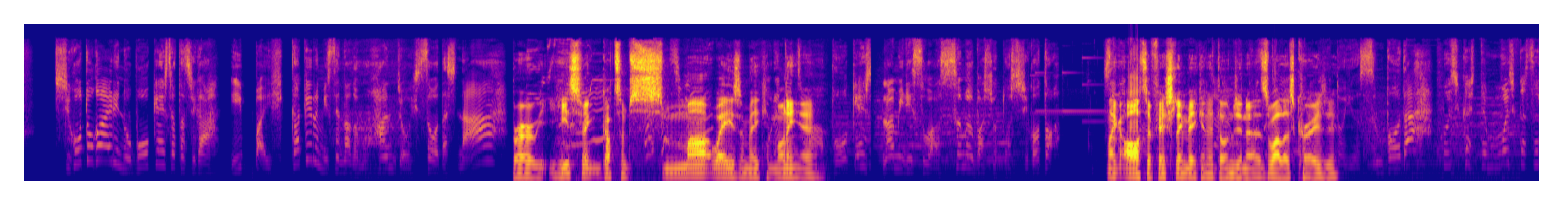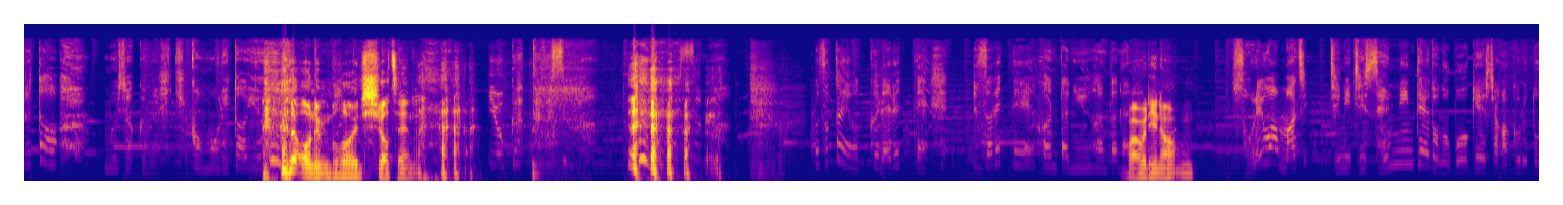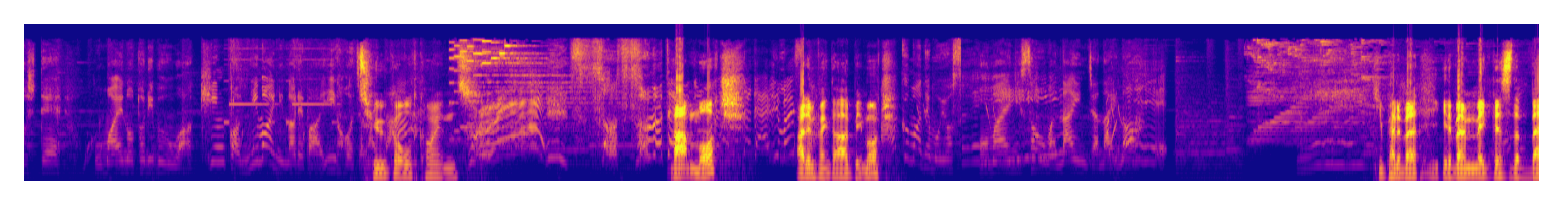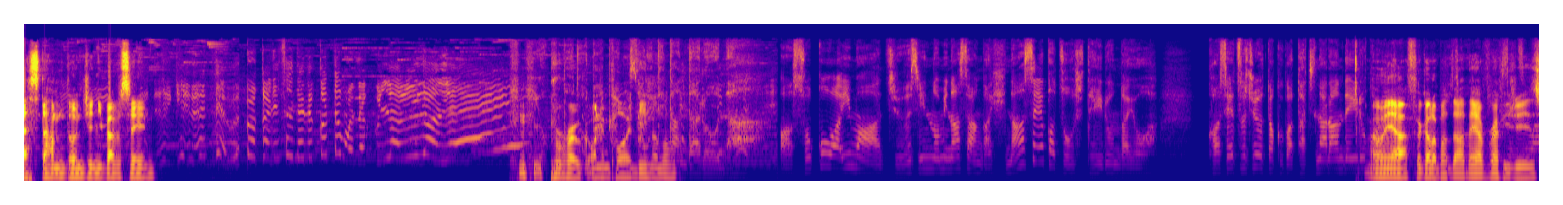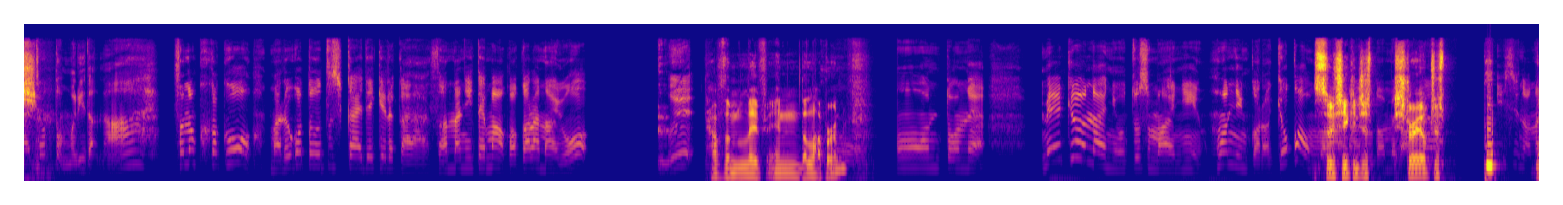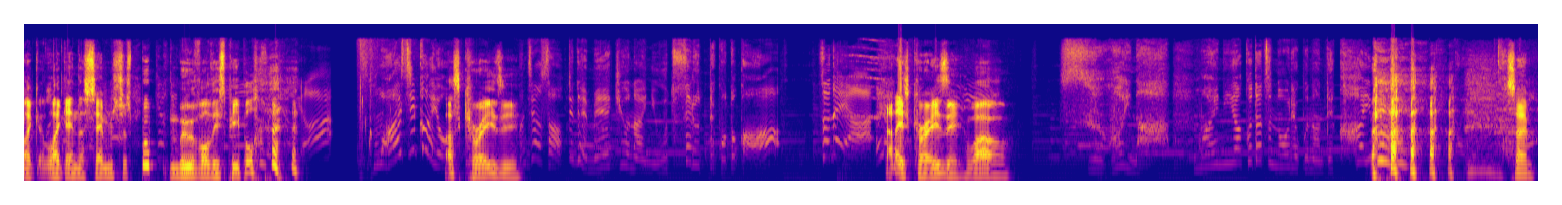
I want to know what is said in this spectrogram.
Bro, he's got some smart ways of making money here. Like artificially making a dungeon as well as crazy. An unemployed shut in. Why would he not? Two gold coins. That much? I didn't think that'd be much. You better, better, you better make this the best damn dungeon you've ever seen. Broke unemployed demon lord. Oh yeah, I forgot about that. They have refugees. Have them live in the labyrinth? So she can just straight up just boop, like like in The Sims, just boop, move all these people. That's crazy. That is crazy. Wow. Same.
